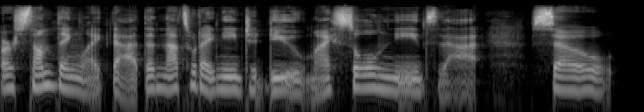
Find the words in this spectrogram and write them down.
or something like that. Then that's what I need to do. My soul needs that. So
